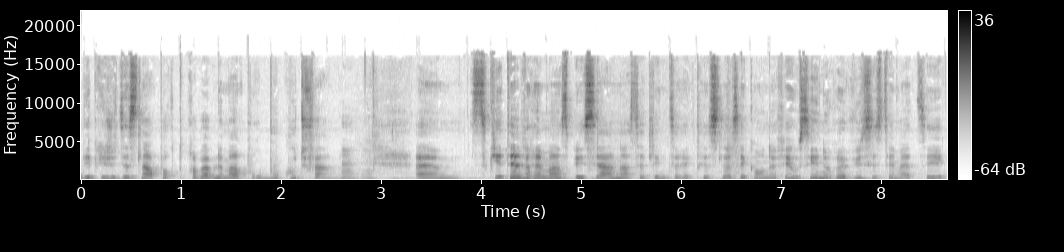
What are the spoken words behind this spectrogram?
les préjudices l'emportent probablement pour beaucoup de femmes. Mm-hmm. Euh, ce qui était vraiment spécial dans cette ligne directrice-là, c'est qu'on a fait aussi une revue systématique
